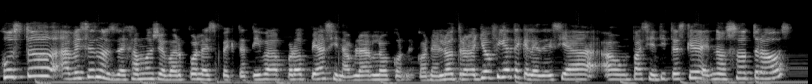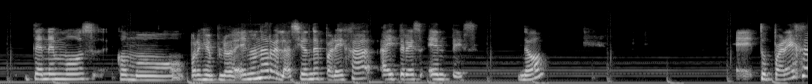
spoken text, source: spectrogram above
justo a veces nos dejamos llevar por la expectativa propia sin hablarlo con, con, el otro. Yo fíjate que le decía a un pacientito, es que nosotros tenemos como, por ejemplo, en una relación de pareja hay tres entes, ¿no? Eh, tu pareja,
